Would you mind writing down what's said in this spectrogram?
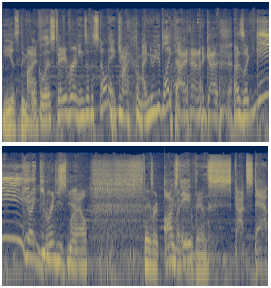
He is the My vocalist favorite- of Queens of the Stone Age. My- I knew you'd like that. I, that. and I got, I was like, "Gee," like Grinch smile. Favorite, one of August favorite 8th, bands. Scott Stapp.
